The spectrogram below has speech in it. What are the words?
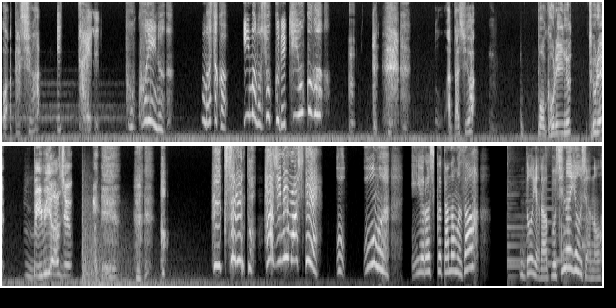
私は一体。ポコリーヌ。まさか今のショックで記憶が。私はポコリーヌ・トゥレ・ビビアージュエクセレントはじめまして。う、うむ。よろしく頼むぞどうやら無事なようじゃの。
